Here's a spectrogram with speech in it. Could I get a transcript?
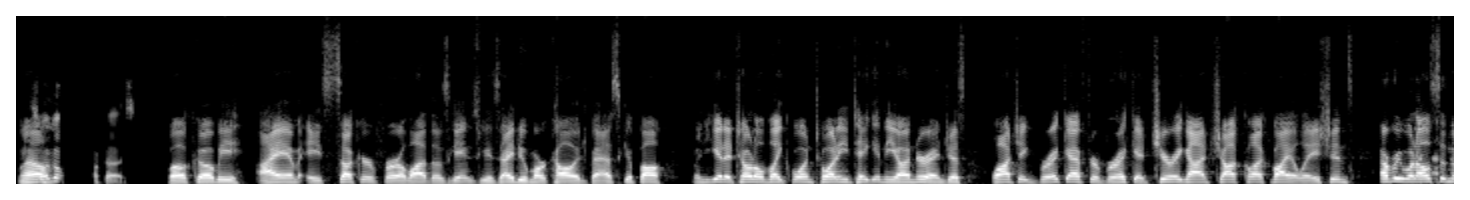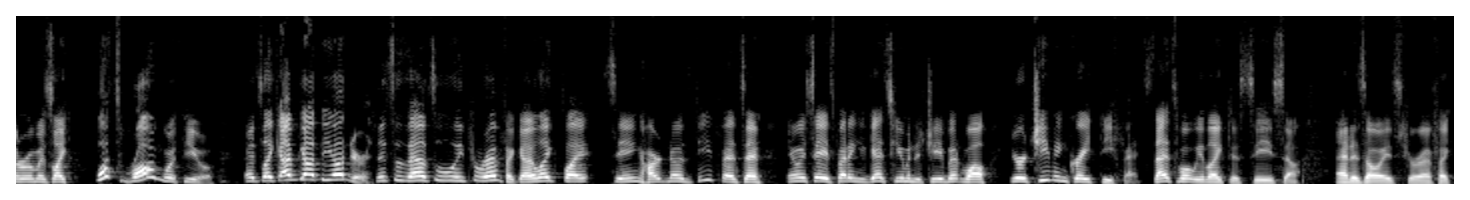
Well, so I'll go Hawkeyes. Well, Kobe, I am a sucker for a lot of those games because I do more college basketball. When you get a total of like 120 taking the under and just watching brick after brick and cheering on shot clock violations, everyone else in the room is like, "What's wrong with you?" it's like I've got the under. This is absolutely terrific. I like seeing hard nosed defense, and they always say it's betting against human achievement. Well, you're achieving great defense. That's what we like to see. So that is always terrific.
